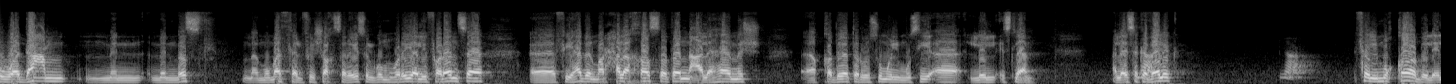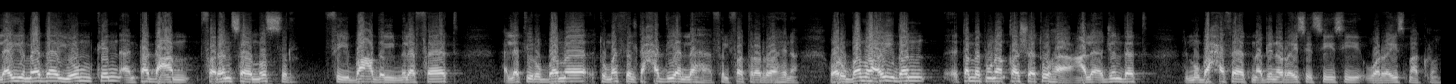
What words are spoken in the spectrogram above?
هو دعم من من مصر ممثل في شخص رئيس الجمهورية لفرنسا في هذه المرحلة خاصة على هامش قضية الرسوم المسيئة للإسلام. أليس كذلك؟ نعم في المقابل إلى أي مدى يمكن أن تدعم فرنسا مصر في بعض الملفات التي ربما تمثل تحديا لها في الفترة الراهنة؟ وربما أيضا تمت مناقشتها على أجندة المباحثات ما بين الرئيس السيسي والرئيس ماكرون.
